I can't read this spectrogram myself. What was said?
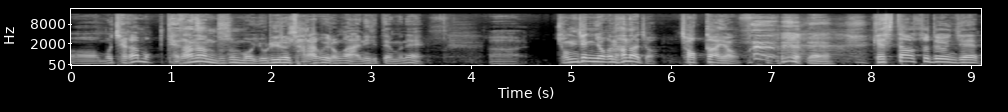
어, 뭐 제가 뭐 대단한 무슨 뭐 요리를 잘하고 이런 건 아니기 때문에 어, 경쟁력은 하나죠. 저가형. 네. 게스트하우스도 이제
